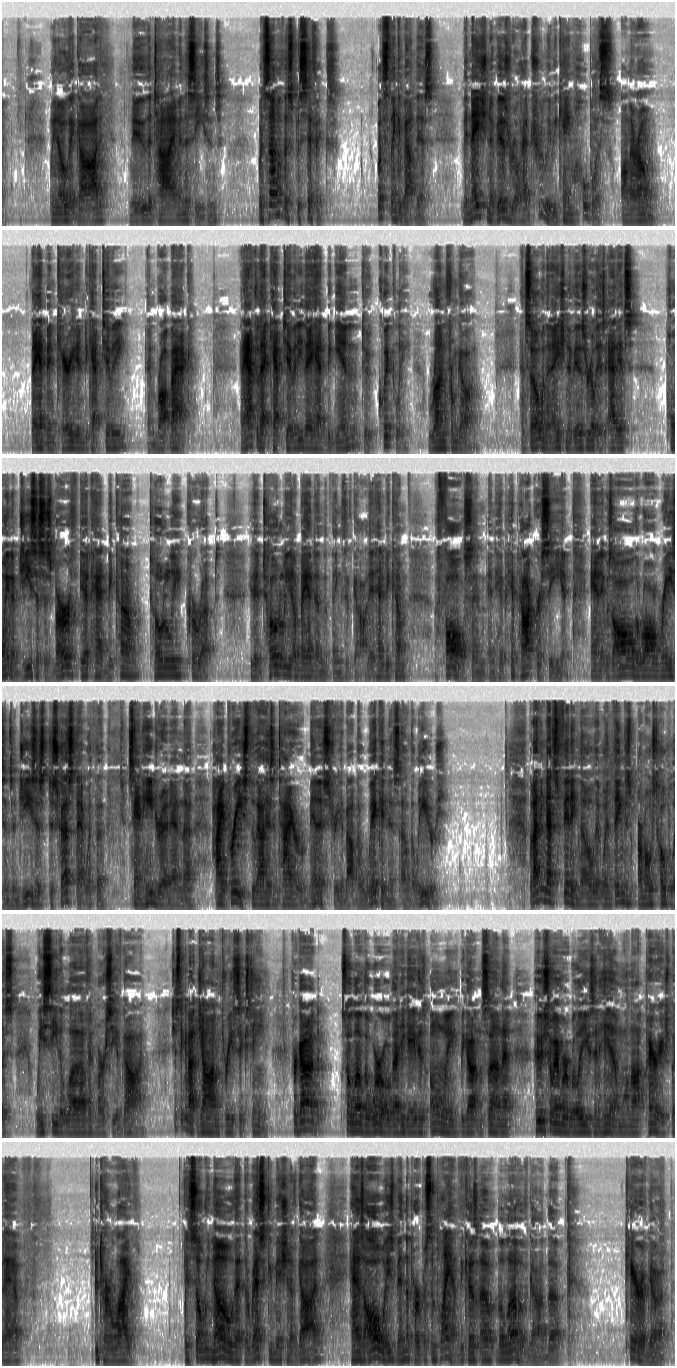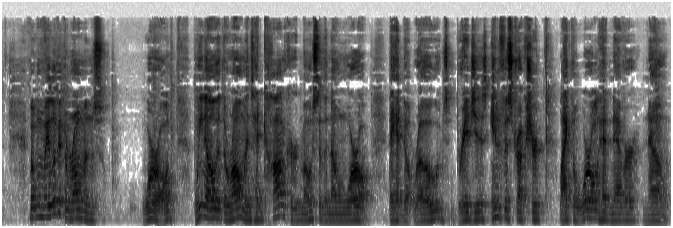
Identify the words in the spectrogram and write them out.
We know that God knew the time and the seasons, but some of the specifics. Let's think about this. The nation of Israel had truly became hopeless on their own. They had been carried into captivity and brought back. And after that captivity, they had begun to quickly run from God. And so when the nation of Israel is at its point of Jesus' birth, it had become totally corrupt. It had totally abandoned the things of God. It had become false and, and hypocrisy and, and it was all the wrong reasons. And Jesus discussed that with the Sanhedrin and the high priest throughout his entire ministry about the wickedness of the leaders. But I think that's fitting though, that when things are most hopeless, we see the love and mercy of God. Just think about John 3:16. For God so loved the world that he gave his only begotten son that whosoever believes in him will not perish but have eternal life. And so we know that the rescue mission of God has always been the purpose and plan because of the love of God, the care of God. But when we look at the Romans world, we know that the Romans had conquered most of the known world. They had built roads, bridges, infrastructure like the world had never known.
